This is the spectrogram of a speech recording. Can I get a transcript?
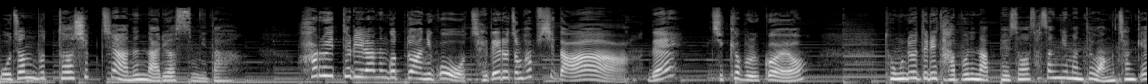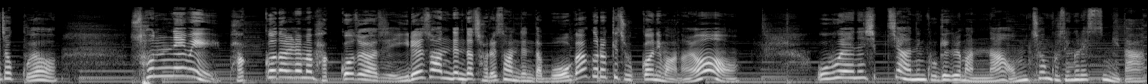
오전부터 쉽지 않은 날이었습니다. 하루 이틀이라는 것도 아니고 제대로 좀 합시다. 네? 지켜볼 거예요. 동료들이 다 보는 앞에서 사장님한테 왕창 깨졌고요. 손님이 바꿔달래면 바꿔줘야지. 이래서 안 된다, 저래서 안 된다. 뭐가 그렇게 조건이 많아요? 오후에는 쉽지 않은 고객을 만나 엄청 고생을 했습니다.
